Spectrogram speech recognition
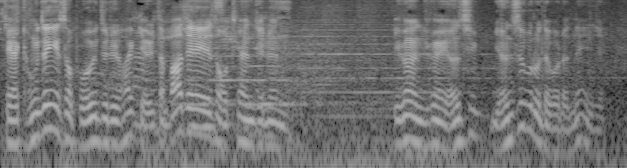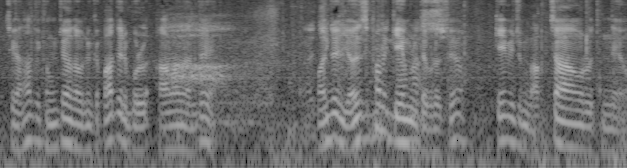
제가 경쟁에서 보여드릴 할게 일단 바데에서 어떻게 하는지는 이건 그냥 연습 연습으로 돼버렸네 이제. 제가 하도 경쟁하다 보니까 바데를 몰라, 안 하는데 완전 연습하는 게임으로 돼버렸어요 게임이 좀 막장으로 됐네요.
